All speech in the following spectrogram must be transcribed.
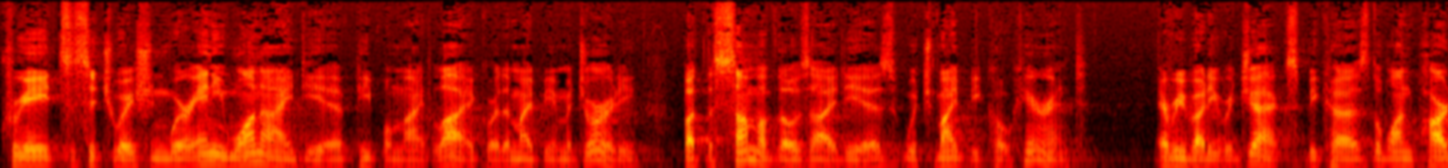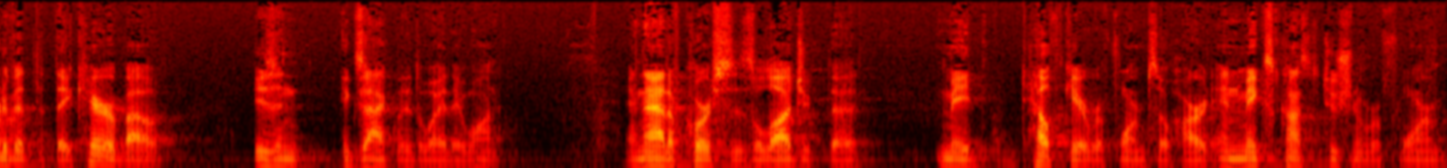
creates a situation where any one idea people might like, or there might be a majority, but the sum of those ideas, which might be coherent, everybody rejects because the one part of it that they care about isn't exactly the way they want it. And that, of course, is the logic that made healthcare reform so hard and makes constitutional reform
